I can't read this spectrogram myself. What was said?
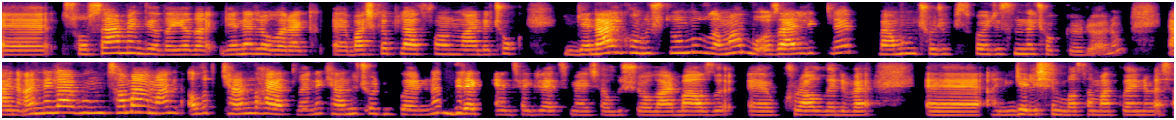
eee, sosyal medyada ya da genel olarak, eee, başka platformlarda çok genel konuştuğumuz zaman bu özellikle ben bunu çocuk psikolojisinde çok görüyorum. Yani anneler bunu tamamen alıp kendi hayatlarına, kendi çocuklarına direkt entegre etmeye çalışıyorlar bazı, eee, kuralları ve, eee, hani, gelişim basamaklarını vs.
